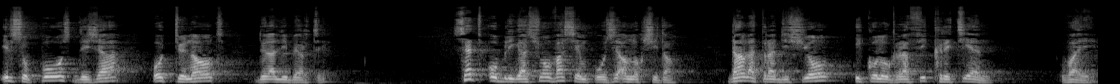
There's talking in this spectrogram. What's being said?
Il s'oppose déjà aux tenantes de la liberté. Cette obligation va s'imposer en Occident, dans la tradition iconographique chrétienne. Voyez.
